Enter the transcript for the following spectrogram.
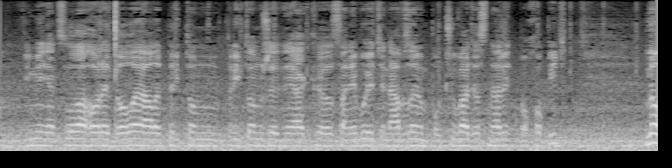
vymieňať slova hore-dole, ale pri tom, pri tom, že nejak sa nebudete navzájom počúvať a snažiť pochopiť. No,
